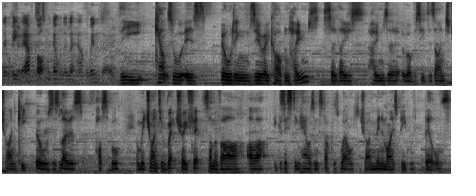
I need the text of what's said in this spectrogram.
little heat they have got they don't want to let out the window. The council is building zero carbon homes so those homes are, are obviously designed to try and keep bills as low as possible and we're trying to retrofit some of our, our existing housing stock as well to try and minimise people's bills.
